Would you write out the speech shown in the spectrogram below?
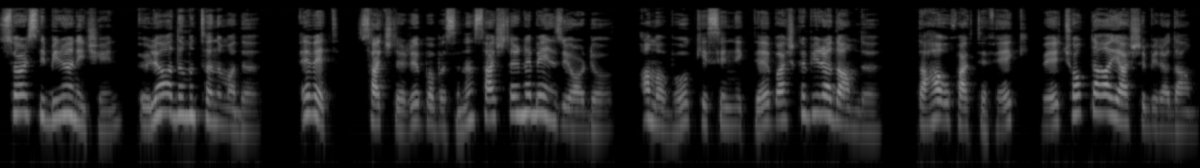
Cersei bir an için ölü adamı tanımadı. Evet, saçları babasının saçlarına benziyordu. Ama bu kesinlikle başka bir adamdı. Daha ufak tefek ve çok daha yaşlı bir adam.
